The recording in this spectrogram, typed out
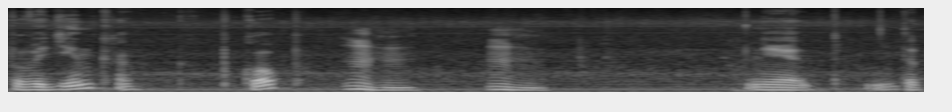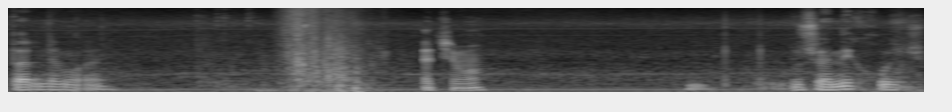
Поведінка? Коп? Угу. Угу. Ні, тепер немає. Почему? Вже не хочу.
